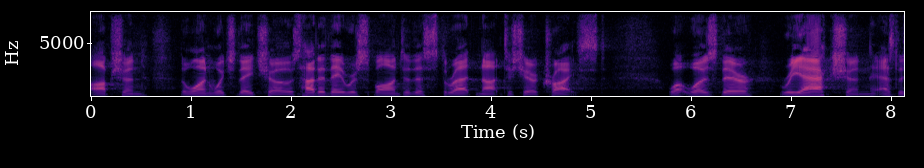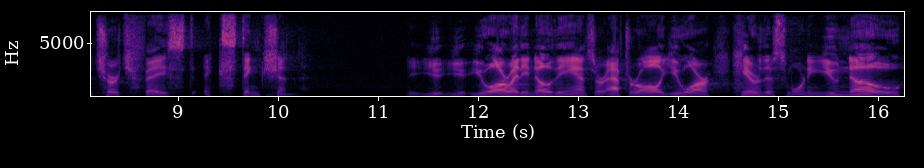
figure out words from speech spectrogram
option, the one which they chose. How did they respond to this threat not to share Christ? What was their reaction as the church faced extinction? You, you, you, already know the answer. After all, you are here this morning. You know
